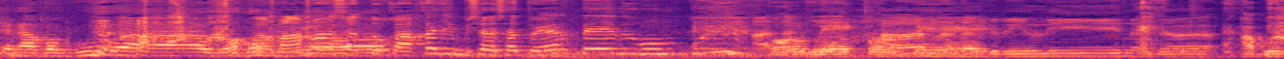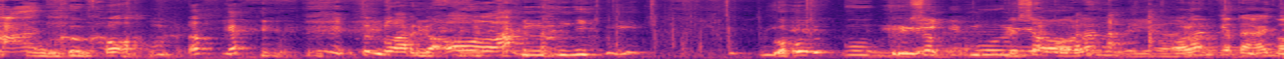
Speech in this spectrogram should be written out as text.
Kenapa gua? lama-lama Goblok. satu kakak aja bisa satu RT itu ngumpul. Ada Gohan, ada Grilin, ada gua goblok? Itu keluarga Olan anjing. Goku Besok, Green. besok Olan, Olan kita aja.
